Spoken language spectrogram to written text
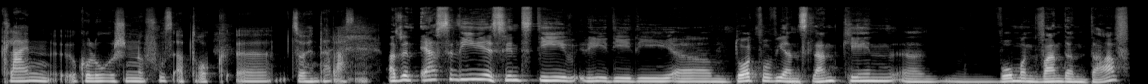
kleinen ökologischen Fußabdruck äh, zu hinterlassen? Also in erster Linie sind die, die, die, die ähm, dort, wo wir ans Land gehen, äh, wo man wandern darf,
